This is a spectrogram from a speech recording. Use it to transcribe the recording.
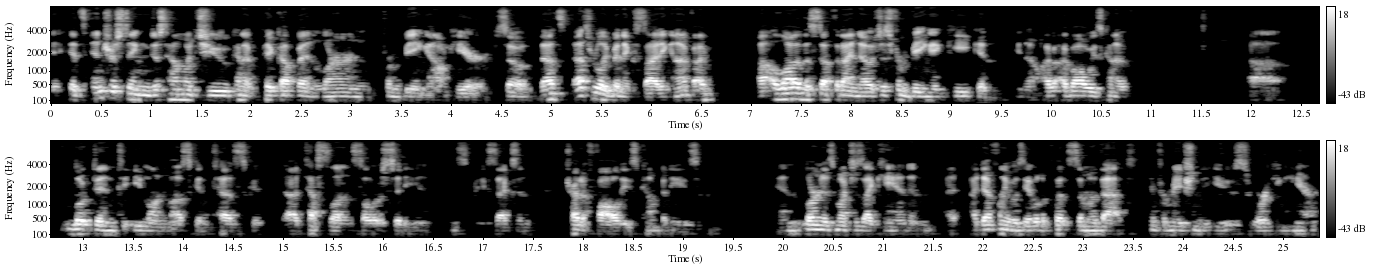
it's interesting just how much you kind of pick up and learn from being out here. So that's that's really been exciting, and I've, I've a lot of the stuff that I know is just from being a geek, and you know I've, I've always kind of uh, looked into Elon Musk and Tesla, uh, Tesla and Solar City and, SpaceX, and try to follow these companies and learn as much as I can. And I, I, definitely was able to put some of that information to use working here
